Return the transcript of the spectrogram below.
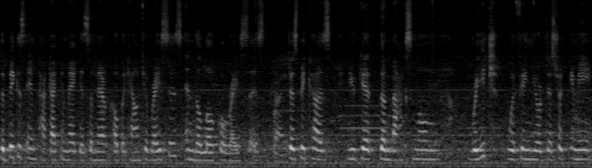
the biggest impact I can make is the Maricopa County races and the local races. Right. Just because you get the maximum reach within your district. I mean,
